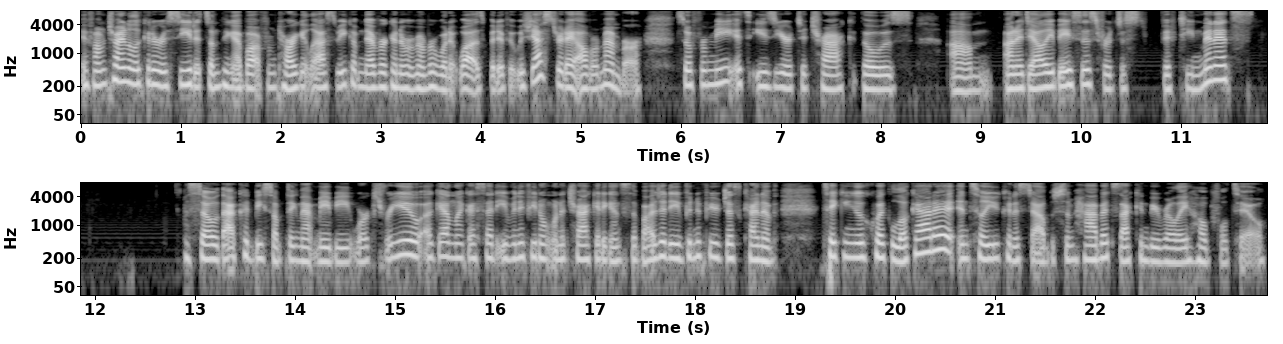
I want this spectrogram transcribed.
If I'm trying to look at a receipt at something I bought from Target last week, I'm never going to remember what it was. But if it was yesterday, I'll remember. So for me, it's easier to track those um, on a daily basis for just 15 minutes. So that could be something that maybe works for you. Again, like I said, even if you don't want to track it against the budget, even if you're just kind of taking a quick look at it until you can establish some habits, that can be really helpful too.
